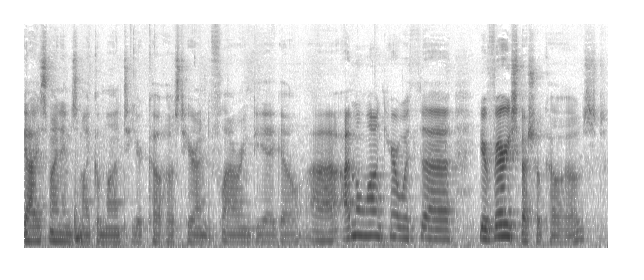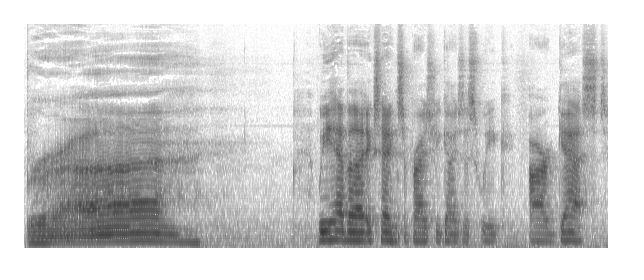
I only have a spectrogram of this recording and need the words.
guys, my name is Michael Monty, your co-host here on Deflowering Diego. Uh, I'm along here with uh, your very special co-host. Bruh. We have an exciting surprise for you guys this week. Our guest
